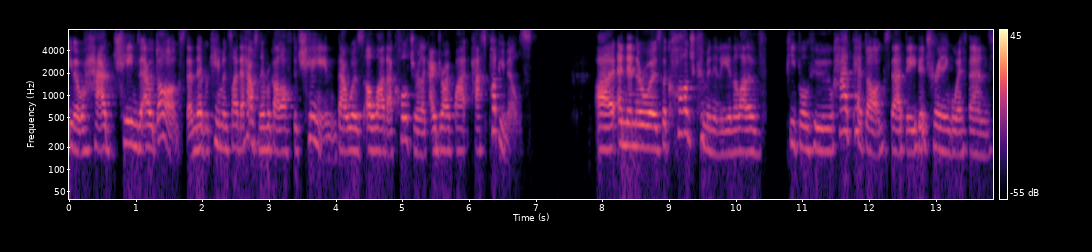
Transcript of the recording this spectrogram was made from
you know, had chained out dogs that never came inside the house, never got off the chain. That was a lot of that culture. Like I drive by, past puppy mills. Uh, and then there was the college community and a lot of people who had pet dogs that they did training with and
